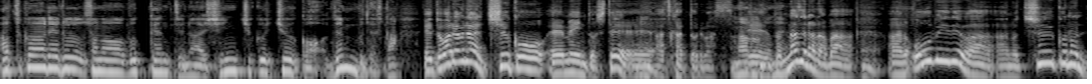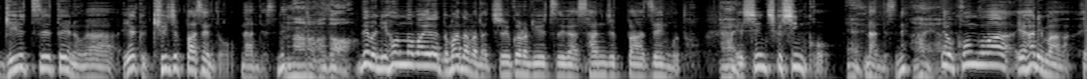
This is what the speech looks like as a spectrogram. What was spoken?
扱われるその物件っていうのは新築中古全部ですか？えっ、と、我々は中古を、えー、メインとして、えー、扱っております。なるほど、ね、えー、なぜならば、あの、欧米では、あの、中古の流通というのが約90%なんですね。なるほど。でも日本の場合だとまだまだ中古の流通が30%前後と。はい、新築振興なんですね、はいはい、でも今後はやはりまあ、え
